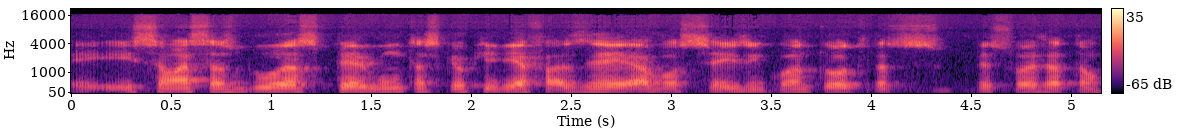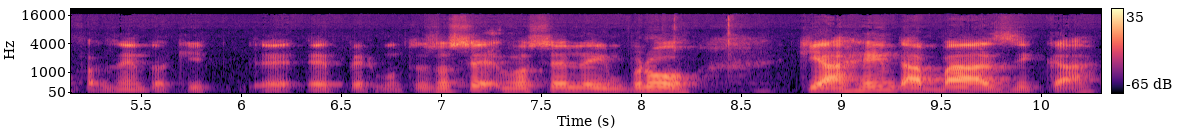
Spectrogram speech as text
e são essas duas perguntas que eu queria fazer a vocês, enquanto outras pessoas já estão fazendo aqui é, é, perguntas. Você, você lembrou que a renda básica,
